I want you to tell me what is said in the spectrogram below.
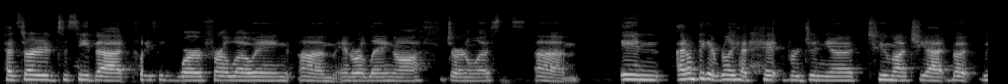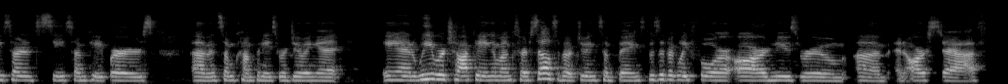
had started to see that places were furloughing um, and or laying off journalists. Um, in I don't think it really had hit Virginia too much yet, but we started to see some papers um, and some companies were doing it. And we were talking amongst ourselves about doing something specifically for our newsroom um, and our staff.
